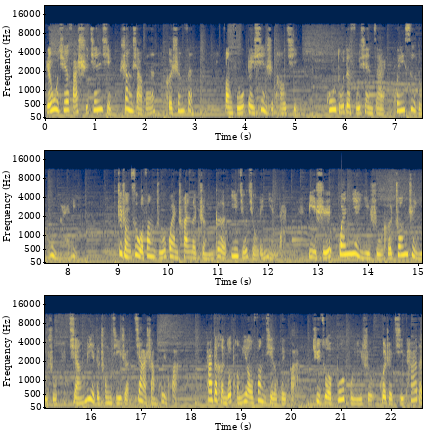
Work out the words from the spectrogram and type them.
人物缺乏时间性、上下文和身份。仿佛被现实抛弃，孤独地浮现在灰色的雾霾里。这种自我放逐贯穿了整个一九九零年代。彼时，观念艺术和装置艺术强烈地冲击着架上绘画。他的很多朋友放弃了绘画，去做波普艺术或者其他的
